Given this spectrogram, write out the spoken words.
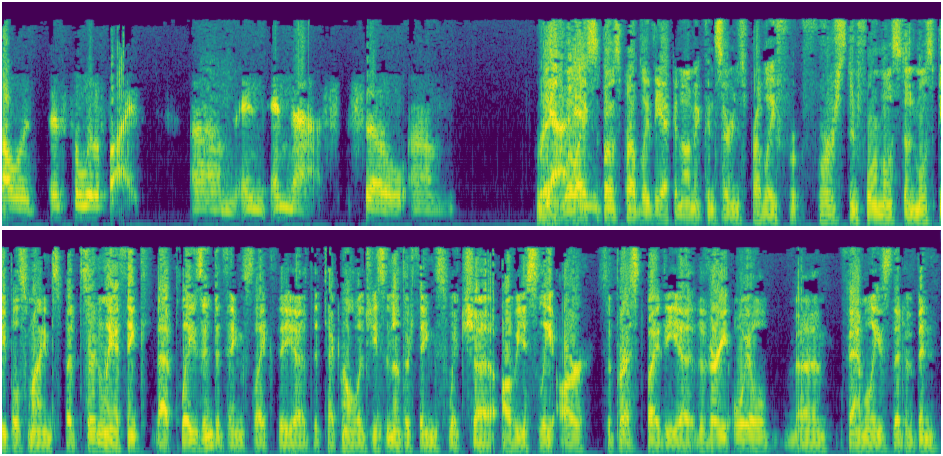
solid, a solidified, um, and and mass. So um, Right. Yeah, well, I suppose probably the economic concerns probably f- first and foremost on most people's minds, but certainly I think that plays into things like the uh, the technologies and other things which uh, obviously are suppressed by the uh, the very oil uh, families that have been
